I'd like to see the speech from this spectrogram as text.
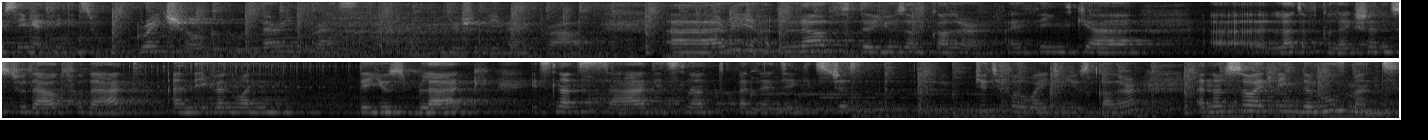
Everything. I think it's a great show. I'm very impressed, and you should be very proud. Uh, I really love the use of color. I think uh, a lot of collections stood out for that, and even when they use black, it's not sad, it's not pathetic, it's just a beautiful way to use color. And also, I think the movement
